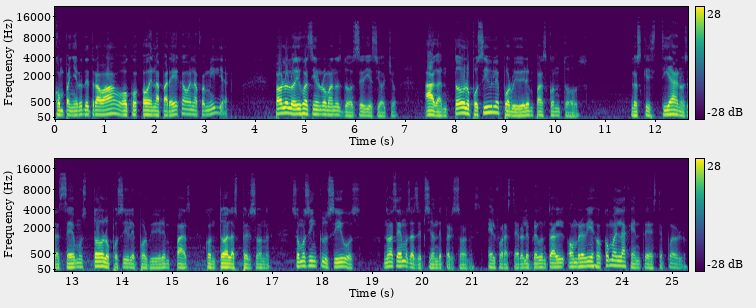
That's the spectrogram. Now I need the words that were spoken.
compañeros de trabajo, o, en la pareja, o en la familia. Pablo lo dijo así en Romanos 12, 18. Hagan todo lo posible por vivir en paz con todos. Los cristianos hacemos todo lo posible por vivir en paz con todas las personas. Somos inclusivos, no hacemos acepción de personas. El forastero le preguntó al hombre viejo cómo es la gente de este pueblo.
